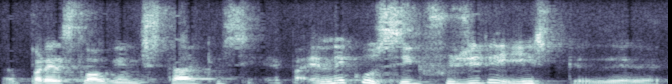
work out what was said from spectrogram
aparece logo em destaque, assim, epá, eu nem consigo fugir a isto, quer dizer,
